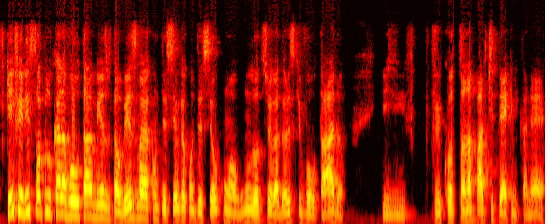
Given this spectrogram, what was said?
fiquei feliz só pelo cara voltar mesmo. Talvez vai acontecer o que aconteceu com alguns outros jogadores que voltaram e ficou só na parte técnica, né?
